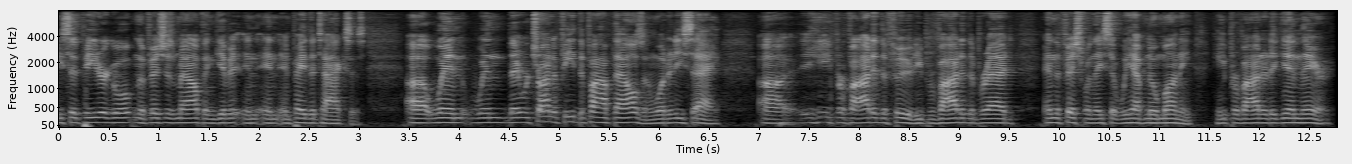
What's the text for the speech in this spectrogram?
He said, "Peter, go open the fish's mouth and give it and, and, and pay the taxes." Uh, when when they were trying to feed the five thousand, what did he say? Uh, he provided the food. He provided the bread and the fish. When they said, "We have no money," he provided again there.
